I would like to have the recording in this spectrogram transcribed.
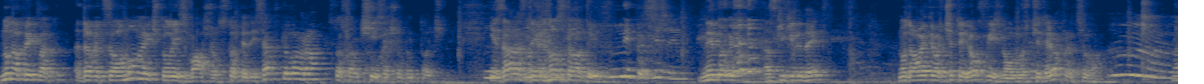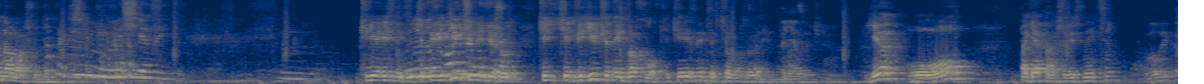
Ну, наприклад, Давид Соломонович колись важив 150 кг, 146, якщо бути точно. І зараз 91. Не пробіжимо. Не повинен. А скільки людей? Ну давайте от чотирьох візьмемо, бо ж чотирьох працював. Ну, на вашу думку. Ну, ще не. Чи є різниця? Ну, Чотири дівчини біжуть, чи, чи дві дівчини і два хлопці. Чи різниця в цьому взагалі? Та є, немає? звичайно. Є? О! Так яка ж різниця? Велика.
